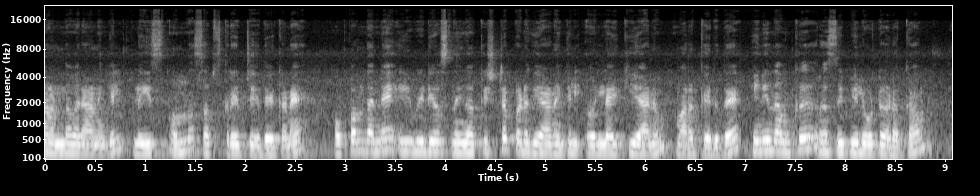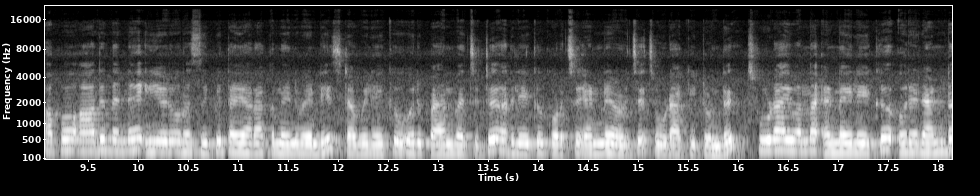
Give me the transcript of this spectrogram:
കാണുന്നവരാണെങ്കിൽ പ്ലീസ് ഒന്ന് സബ്സ്ക്രൈബ് ചെയ്തേക്കണേ. ഒപ്പം തന്നെ ഈ വീഡിയോസ് നിങ്ങൾക്ക് ഇഷ്ടപ്പെടുകയാണെങ്കിൽ ഒരു ലൈക്ക് ചെയ്യാനും മറക്കരുത്. ഇനി നമുക്ക് റെസിപ്പിയിലോട്ട് കിടക്കാം. അപ്പോൾ ആദ്യം തന്നെ ഈ ഒരു റെസിപ്പി തയ്യാറാക്കുന്നതിന് വേണ്ടി സ്റ്റവിലേക്ക് ഒരു പാൻ വെച്ചിട്ട് അതിലേക്ക് കുറച്ച് എണ്ണ ഒഴിച്ച് ചൂടാക്കിയിട്ടുണ്ട്. ചൂടായി വന്ന എണ്ണയിലേക്ക് ഒരു രണ്ട്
